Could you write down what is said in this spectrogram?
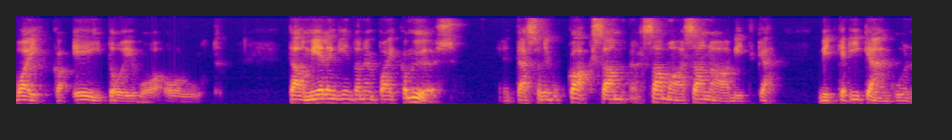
vaikka ei toivoa ollut. Tämä on mielenkiintoinen paikka myös. Tässä on niin kaksi samaa sanaa, mitkä, mitkä ikään kuin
